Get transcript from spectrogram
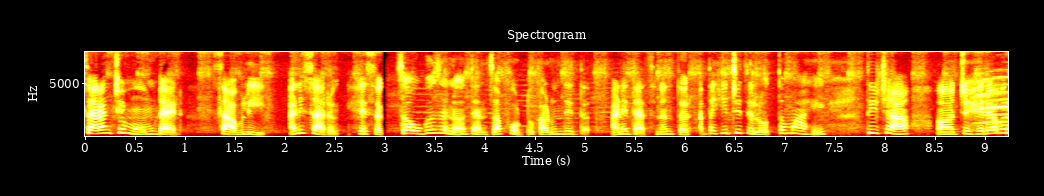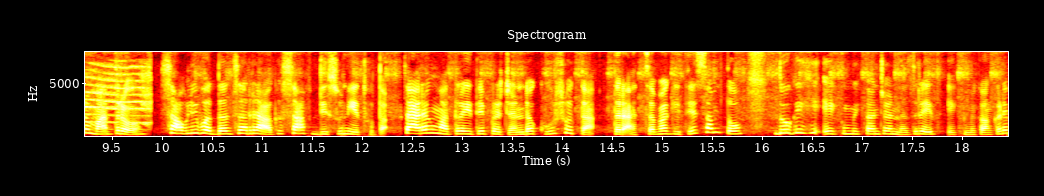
सारंगचे मोम डॅड सावली आणि सारंग हे सग चौघजण त्यांचा फोटो काढून देतात आणि त्याचनंतर आता ही जी तिलोत्तमा आहे तिच्या चेहऱ्यावर मात्र सावलीबद्दलचा राग साफ दिसून येत होता. सारंग मात्र इथे प्रचंड खुश होता. तर आजचा भाग इथे संपतो. दोघेही एकमेकांच्या नजरेत एकमेकांकडे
